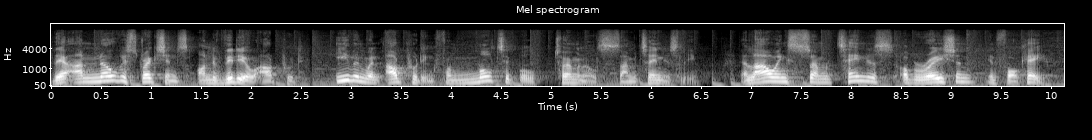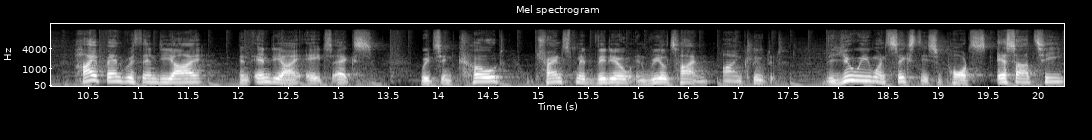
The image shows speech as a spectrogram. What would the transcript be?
There are no restrictions on the video output, even when outputting from multiple terminals simultaneously, allowing simultaneous operation in 4K high bandwidth NDI and NDI HX, which encode and transmit video in real time are included. The UE160 supports SRT,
